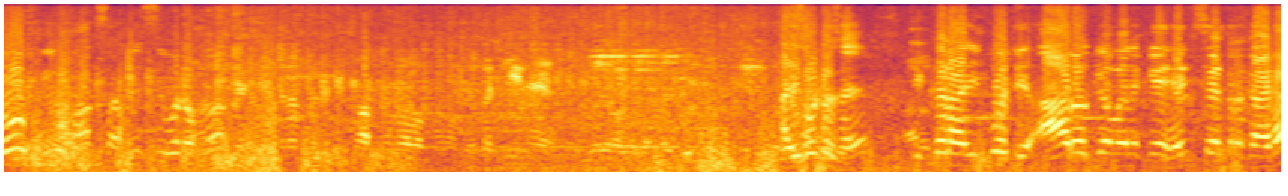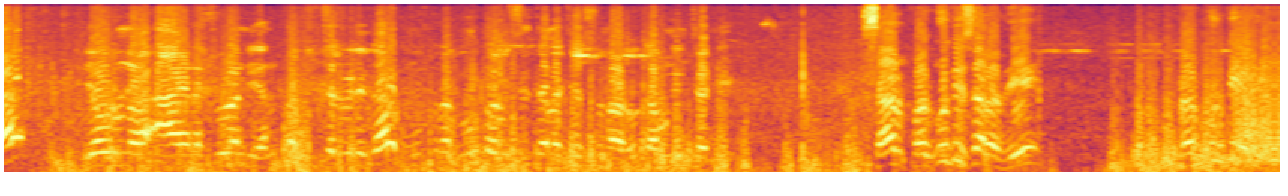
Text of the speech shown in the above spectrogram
సో మీరు మాకు సర్వీస్ ఇవ్వడంలో అది కూడా సార్. ఇక్కడ ఇంకోటి ఆరోగ్యమైన హెల్త్ సెంటర్ కాడ ఎవరు ఆయన చూడండి ఎంత విచ్చలవిడిగా మూత్ర మూత్ర విసర్జన చేస్తున్నారు గమనించండి. సార్ ప్రకృతి సార్ అది. ప్రకృతి అది.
